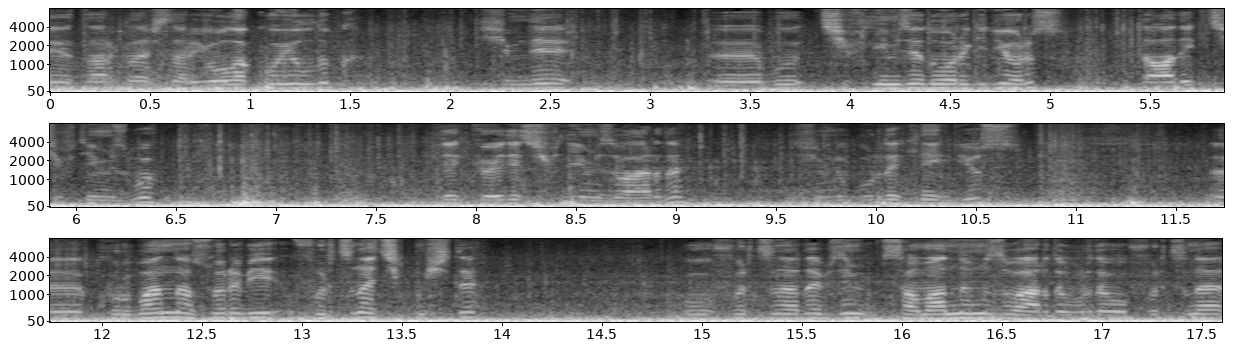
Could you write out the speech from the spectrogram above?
Evet arkadaşlar yola koyulduk. Şimdi e, bu çiftliğimize doğru gidiyoruz. Dağdaki çiftliğimiz bu. Bir de köyde çiftliğimiz vardı. Şimdi buradakine gidiyoruz. Ee, kurbandan sonra bir fırtına çıkmıştı. Bu fırtınada bizim samanlığımız vardı burada. O fırtına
